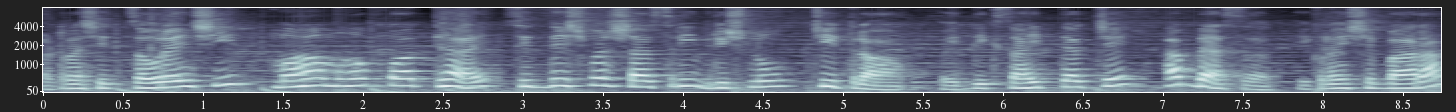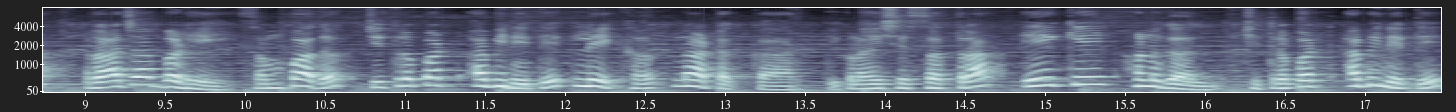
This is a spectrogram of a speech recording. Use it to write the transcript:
अठराशे चौऱ्याऐंशी महामहोपाध्याय सिद्धेश्वर शास्त्री विष्णू चित्राव. वैदिक साहित्याचे अभ्यासक. एकोणीसशे बारा राजा बढे संपादक चित्रपट अभिनेते लेखक नाटककार. एकोणीसशे सतरा ए के हणगल चित्रपट अभिनेते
